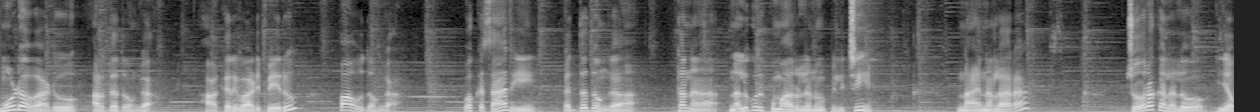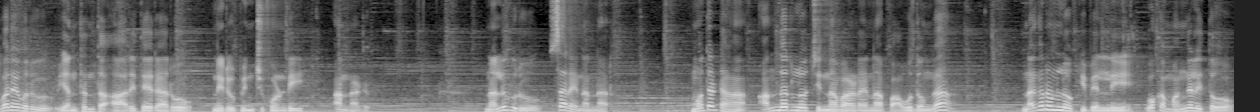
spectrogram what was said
మూడోవాడు అర్ధ దొంగ. ఆఖరివాడి పేరు పావు దొంగ. ఒకసారి పెద్ద దొంగ తన నలుగురు కుమారులను పిలిచి నాయనలారా చోరకలలో ఎవరెవరు ఎంతెంత ఆరితేరారో నిరూపించుకోండి అన్నాడు. నలుగురు సరేనన్నారు. మొదట అందరిలో చిన్నవాడైన పావు దొంగ నగరంలోకి వెళ్ళి ఒక మంగలితో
